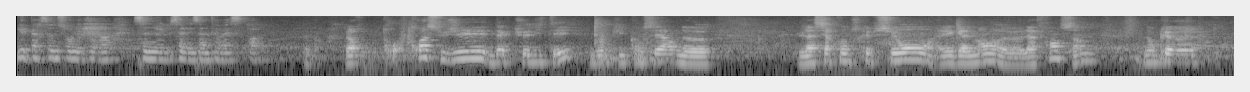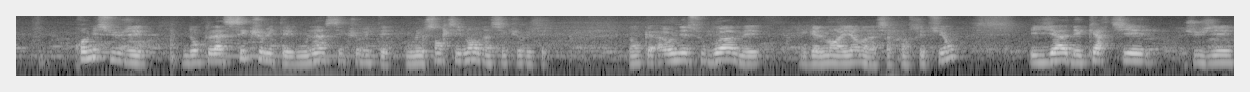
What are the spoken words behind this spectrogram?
les personnes sur le terrain, ça ne ça les intéresse pas. Alors, trois, trois sujets d'actualité qui concernent euh, la circonscription et également euh, la France. hein. Donc, euh, premier sujet, donc la sécurité ou l'insécurité, ou le sentiment d'insécurité. Donc, à Aulnay-sous-Bois, mais également ailleurs dans la circonscription, il y a des quartiers jugés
